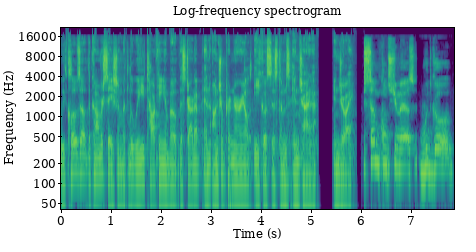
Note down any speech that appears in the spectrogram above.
We close out the conversation with Louis talking about the startup and entrepreneurial ecosystems in China. Enjoy. Some consumers would go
